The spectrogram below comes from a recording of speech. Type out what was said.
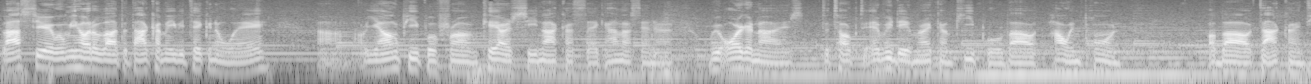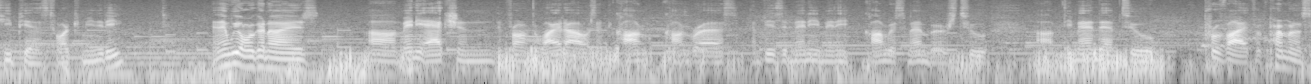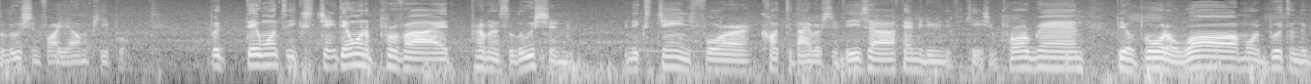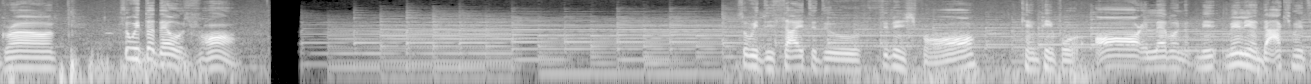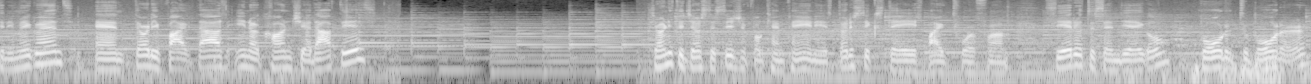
Last year when we heard about the DACA may be taken away, um, our young people from KRC, NAKASEC, Hana Center, we organized to talk to everyday American people about how important about DACA and TPS to our community. And then we organized uh, many actions in front of the White House and the Cong Congress and visit many, many Congress members to um, demand them to provide a permanent solution for our young people. But they want to exchange, they want to provide permanent solution in exchange for cut to diversity visa, family reunification program, build border wall, more boots on the ground. So we thought that was wrong. So we decided to do Finish for All campaign for all 11 million documented immigrants and 35,000 intercountry adoptees. Journey to Justice Decision for campaign is 36 days bike tour from Seattle to San Diego, border to border,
